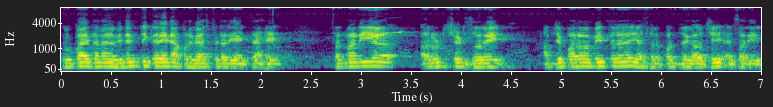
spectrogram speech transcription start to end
कृपया त्यांना विनंती करेन आपण व्यासपीठावर यायचं आहे. सन्माननीय अरुण शेठ झोरे आमचे परममित्र या सरपंच गावचे सॉरी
